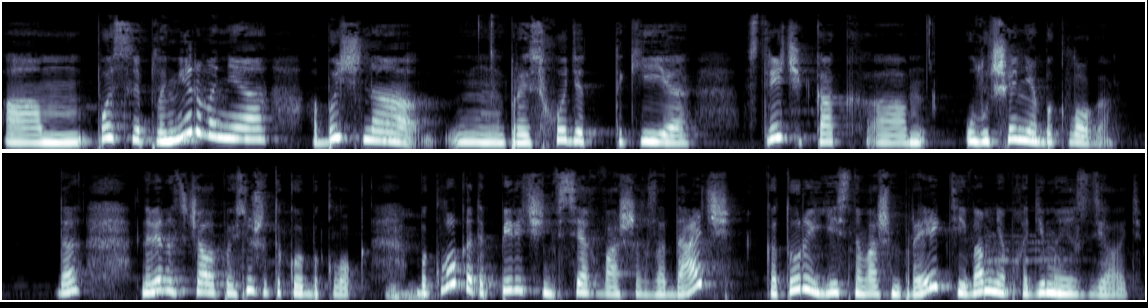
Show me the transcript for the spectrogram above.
После планирования обычно происходят такие встречи, как улучшение бэклога. Да? Наверное, сначала поясню, что такое бэклог. Uh-huh. Бэклог – это перечень всех ваших задач, которые есть на вашем проекте, и вам необходимо их сделать.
